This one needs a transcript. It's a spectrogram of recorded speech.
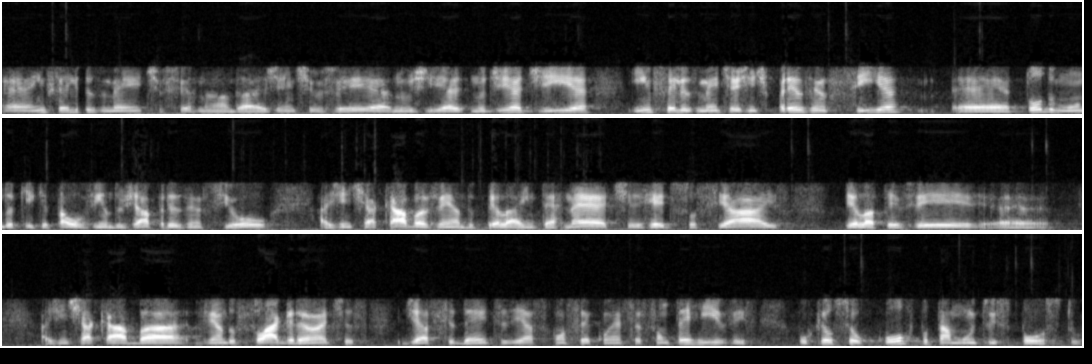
É, infelizmente, Fernanda, a gente vê no dia, no dia a dia, infelizmente a gente presencia, é, todo mundo aqui que está ouvindo já presenciou, a gente acaba vendo pela internet, redes sociais, pela TV, é, a gente acaba vendo flagrantes de acidentes e as consequências são terríveis, porque o seu corpo está muito exposto,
